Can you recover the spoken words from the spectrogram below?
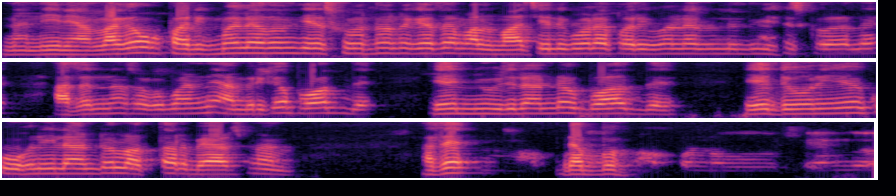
నేను ఎలాగో పరిగమలు ఏదో చేసుకుంటున్నాను కదా మళ్ళీ మా చెల్లి కూడా పరిగమలు ఏదైనా చేసుకోవాలి? అదన్నా సుఖపడి అమెరికా పోద్ది. ఏ న్యూజిలాండ్ పోద్ది. ఏ ధోని కోహ్లీ లాంటి వాళ్ళు వస్తారు బ్యాట్స్మెన్. అదే డబ్బు. అప్పుడు నువ్వు క్షేమంగా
